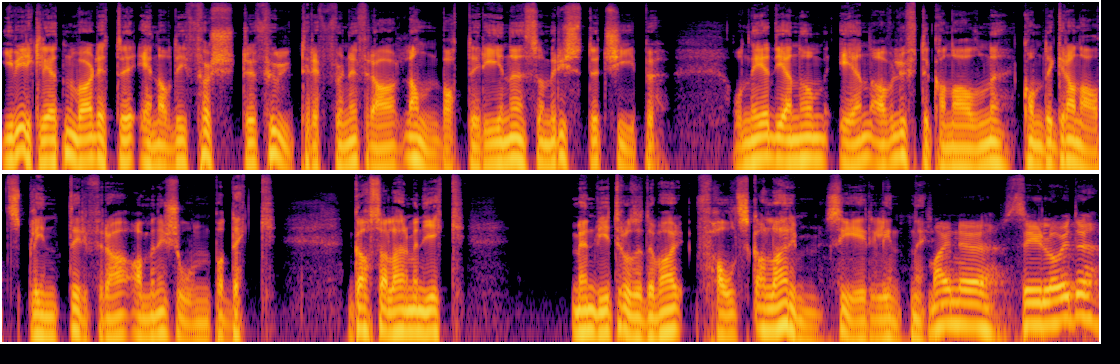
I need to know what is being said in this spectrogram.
I virkeligheten var dette en av de første fulltrefferne fra landbatteriene som rystet skipet, og ned gjennom en av luftekanalene kom det granatsplinter fra ammunisjonen på dekk. Gassalarmen gikk, men vi trodde det var falsk alarm, sier Lindner. Meine Seeleute,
